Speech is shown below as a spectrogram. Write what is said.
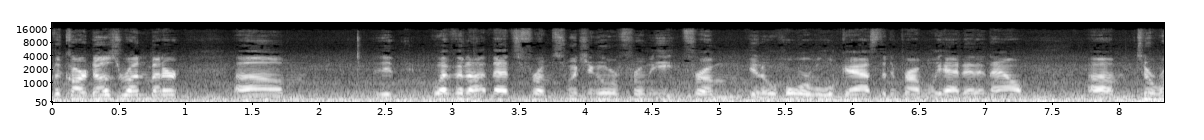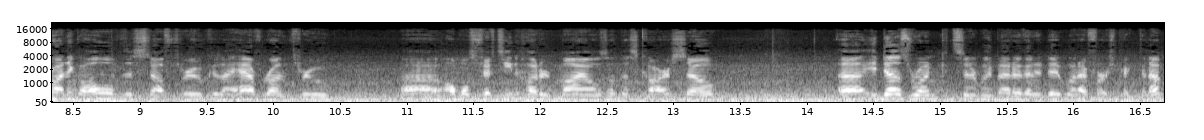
The car does run better. Um, it, whether or not that's from switching over from from you know horrible gas that it probably had in it now um, to running all of this stuff through because I have run through uh, almost 1,500 miles on this car. So uh, it does run considerably better than it did when I first picked it up.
